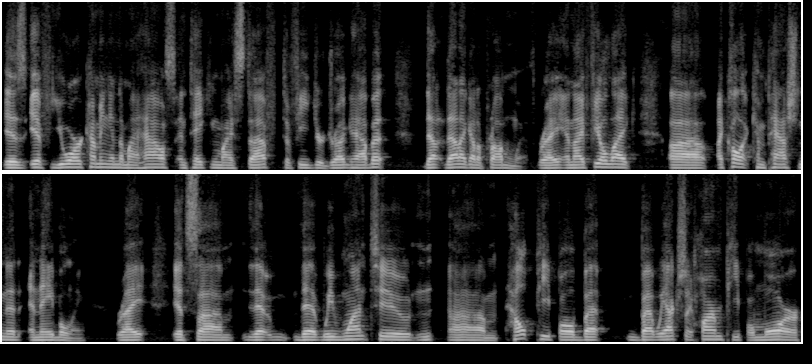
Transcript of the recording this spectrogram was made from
is if you're coming into my house and taking my stuff to feed your drug habit that that i got a problem with right? And i feel like uh, i call it compassionate enabling right? It's um that that we want to um, help people but but we actually harm people more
